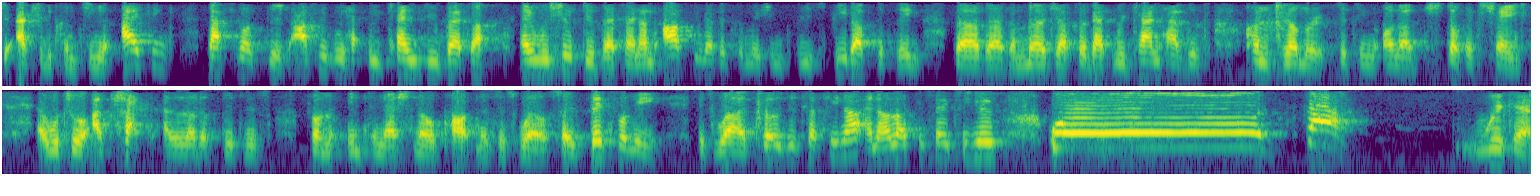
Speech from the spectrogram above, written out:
to actually continue. I think that's not good. I think we, ha- we can do better and we should do better. And I'm asking that the Commission please speed up the thing, the, the, the merger, so that we can have this conglomerate sitting on a stock exchange, uh, which will attract a lot of business from international partners as well. So this for me is where I close it, Safina, and I'd like to say to you, what's up? Wicked.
